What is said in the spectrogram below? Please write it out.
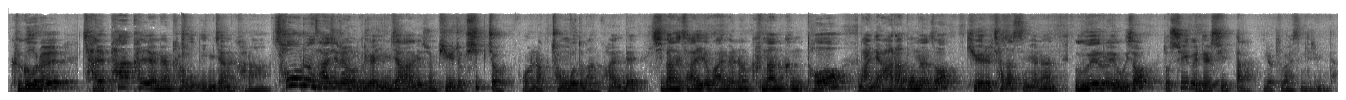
그거를 잘 파악하려면 결국 임장을 가라. 서울은 사실은 우리가 임장하기 좀 비교적 쉽죠. 워낙 정보도 많고 하는데 지방에서 하려고 하면은 그만큼 더 많이 알아보면서 기회를 찾았으면은 의외로 여기서 또 수익을 낼 수 있다 이렇게 말씀드립니다.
